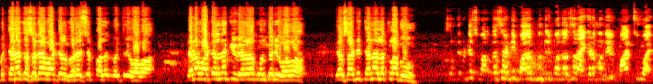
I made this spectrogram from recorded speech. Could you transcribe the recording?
मग त्यांना कसं काय वाटेल भरतशेठ पालकमंत्री व्हावा? त्यांना वाटेल ना की वेगळा कोणतरी व्हावा? त्यासाठी त्यांना लकलाभ हो. म्हणजे स्वार्थासाठी पालकमंत्री पदाचा रायगडमध्ये वाद सुरू आहे.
